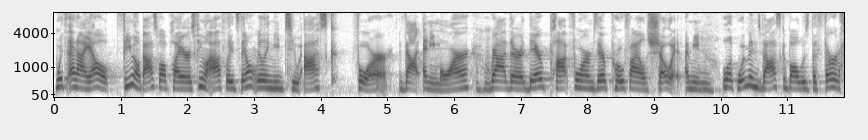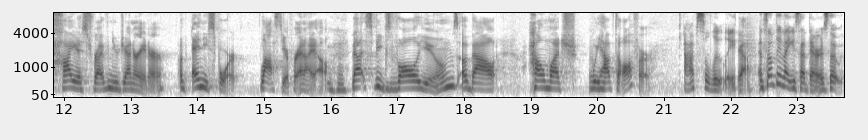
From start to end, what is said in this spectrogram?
with NIL, female basketball players, female athletes, they don't really need to ask for that anymore. Mm-hmm. Rather, their platforms, their profiles show it. I mean, mm. look, women's basketball was the third highest revenue generator of any sport last year for NIL. Mm-hmm. That speaks volumes about how much we have to offer. Absolutely. Yeah. And something that you said there is that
